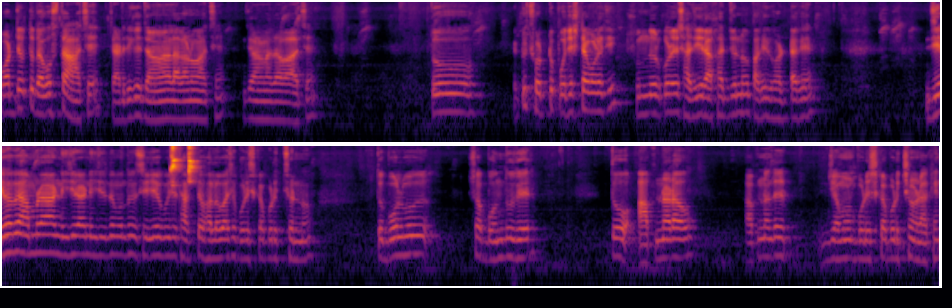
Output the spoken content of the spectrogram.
পর্যাপ্ত ব্যবস্থা আছে, চারিদিকে জানালা লাগানো আছে, জানালা দেওয়া আছে। তো একটু ছোট্ট প্রচেষ্টা করেছি, সুন্দর করে সাজিয়ে রাখার জন্য পাখির ঘরটাকে। যেভাবে আমরা নিজেরা নিজেদের মতন সেজে গুজে থাকতে ভালোবাসি, পরিষ্কার পরিচ্ছন্ন, তো বলব সব বন্ধুদের, তো আপনারাও আপনাদের যেমন পরিষ্কার পরিচ্ছন্ন রাখেন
